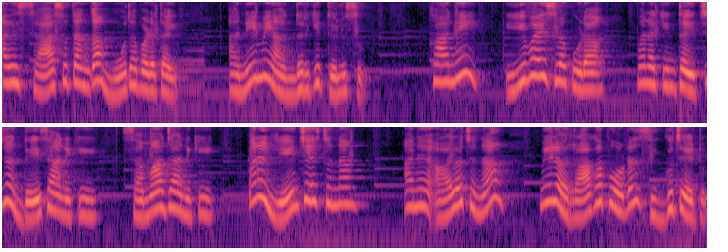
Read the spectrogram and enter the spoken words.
అవి శాశ్వతంగా మూతపడతాయి అని మీ అందరికీ తెలుసు. కానీ ఈ వయసులో కూడా మనకింత ఇచ్చిన దేశానికి సమాజానికి మనం ఏం చేస్తున్నాం అనే ఆలోచన మీలో రాకపోవడం సిగ్గుచేటు.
